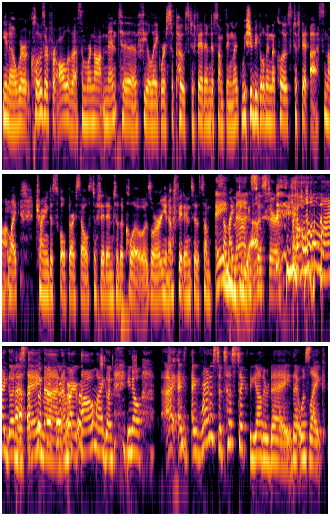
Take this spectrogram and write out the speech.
you know, we're clothes are for all of us and we're not meant to feel like we're supposed to fit into something. Like we should be building the clothes to fit us, not like trying to sculpt ourselves to fit into the clothes or, you know, fit into some, Amen, some idea. sister. oh my goodness. Amen. Am I, oh my goodness. You know, I, I, I read a statistic the other day that was like,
